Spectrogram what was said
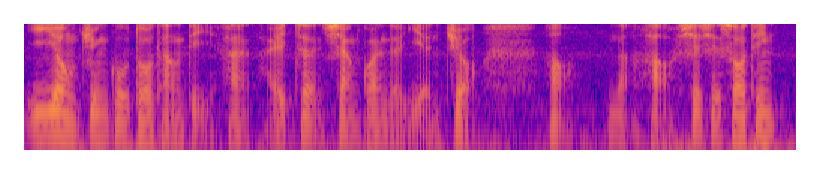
医用菌菇多糖体和癌症相关的研究。好，那好，谢谢收听。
